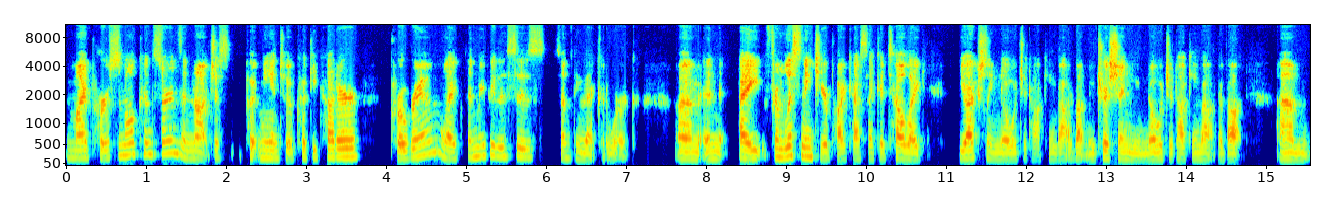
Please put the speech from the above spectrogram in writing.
my personal concerns and not just put me into a cookie cutter program like then maybe this is something that could work. Um, and i from listening to your podcast i could tell like you actually know what you're talking about about nutrition you know what you're talking about about um,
